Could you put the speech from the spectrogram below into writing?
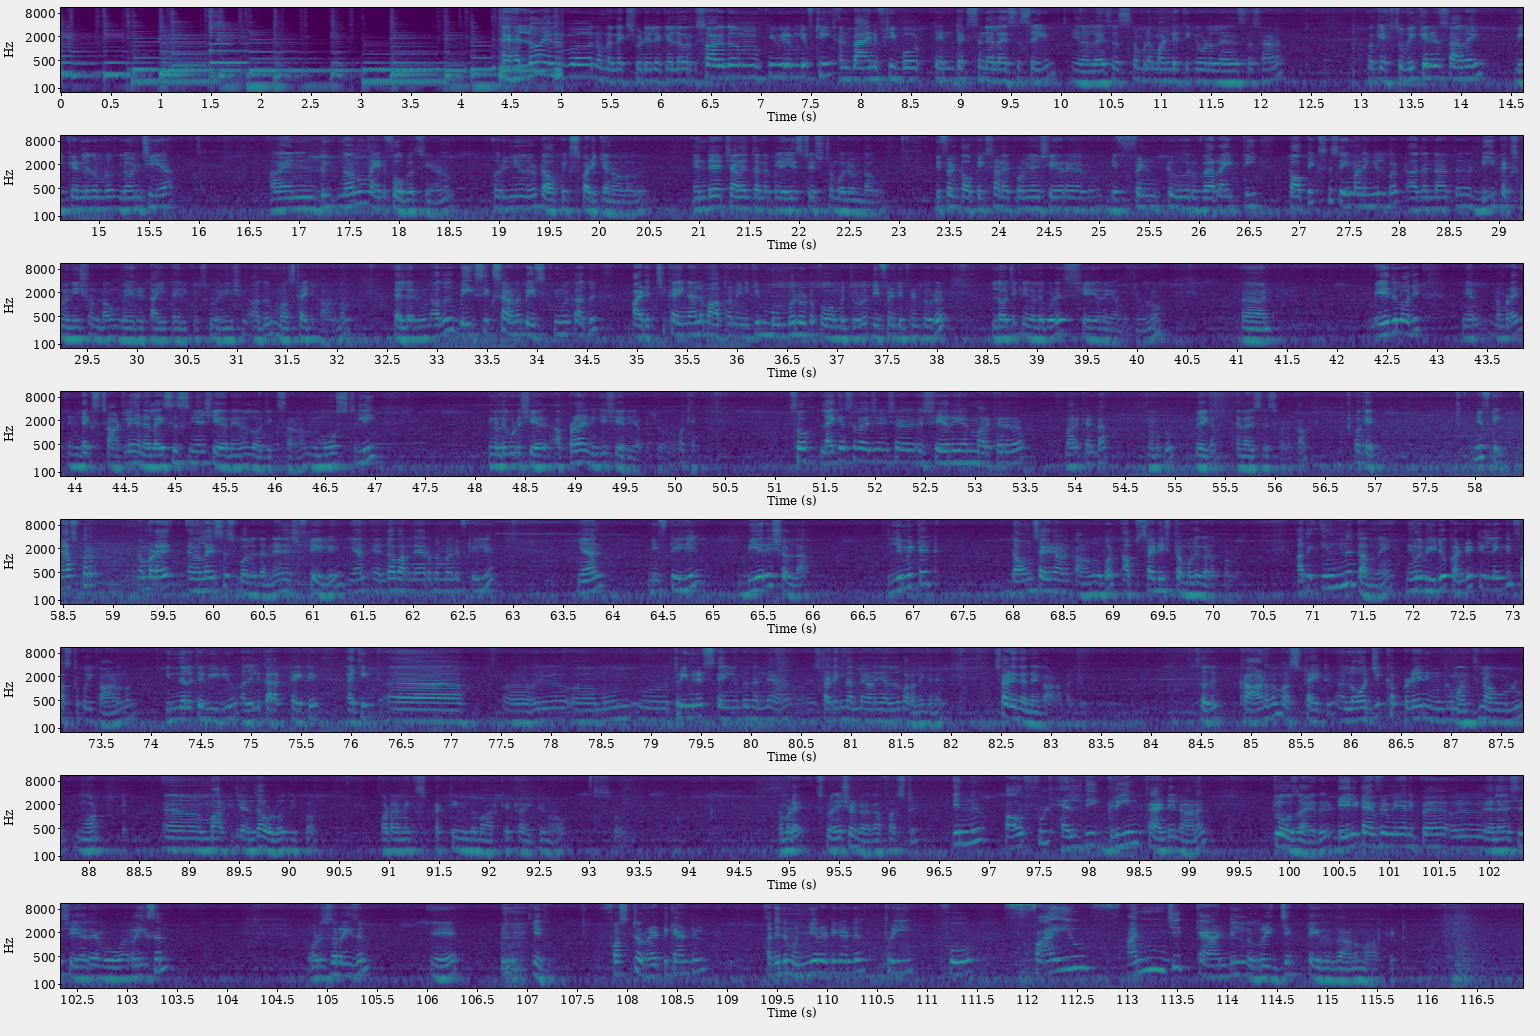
Hello എവരിവോ നമ്മുടെ next വീഡിയോയിലേക്ക് എല്ലാവർക്കും സ്വാഗതം. ഈ video Nifty and bank Nifty board index analysis ചെയ്യും. അനലൈസിസ് നമ്മുടെ മണ്ടേത്തേക്കുള്ള അനാലിസിസ് ആണ്. ഓക്കെ സോ വീക്കെൻഡിൽ സ്റ്റാർട്ടായി വീക്കെൻഡിൽ നമ്മൾ ലേൺ ചെയ്യുക ആൻഡ് നന്നായിട്ട് ഫോക്കസ് ചെയ്യണം. ഒരു ന്യൂ ന്യൂ ടോപ്പിക്സ് പഠിക്കാനുള്ളത്. എന്റെ ചാനലിൽ തന്നെ പ്ലേലിസ്റ്റ് ഇഷ്ടം പോലെ ഉണ്ടാകും. ഡിഫറെന്റ് ടോപ്പിക്സ് ആണ് എപ്പോഴും ഞാൻ ഷെയർ ചെയ്യാറുള്ളൂ ഡിഫറെന്റ് ഒരു വെറൈറ്റി ടോപ്പിക്സ് സെയിം ആണെങ്കിൽ ബട്ട് അതിന്റെ അകത്ത് ഡീപ്പ് എക്സ്പ്ലനേഷൻ ഉണ്ടാവും വേറെ ടൈപ്പ് ആയിരിക്കും എക്സ്പ്ലനേഷൻ അത് മസ്റ്റായിട്ട് കാണണം. എല്ലാവരും അത് ബേസിക്സ് ആണ്. ബേസിക് നിങ്ങൾക്ക് അത് പഠിച്ചു കഴിഞ്ഞാൽ മാത്രമേ എനിക്ക് മുമ്പിലോട്ട് പോകാൻ പറ്റുള്ളൂ. ഡിഫറെന്റ് ഡിഫറെന്റ് ഒരു ലോജിക് നിങ്ങളുടെ കൂടെ ഷെയർ ചെയ്യാൻ പറ്റുള്ളൂ. ഏത് ലോജിക് ഞാൻ നമ്മുടെ ഇൻഡെക്സ് ചാർട്ടിൽ അനലൈസിസ് ഞാൻ ഷെയർ ചെയ്യുന്ന ലോജിക്സ് ആണ്. മോസ്റ്റ്ലി നിങ്ങളുടെ കൂടെ ഷെയർ അപ്പോഴാണ് എനിക്ക് ഷെയർ ചെയ്യാൻ പറ്റുള്ളൂ. Okay so like subscribe share ചെയ്യാൻ മറക്കരുത്. മറക്കണ്ട. നമുക്ക് വേഗം അനാലിസിസ് എടുക്കാം. ഓക്കെ നിഫ്റ്റി ആസ് പെർ നമ്മുടെ അനലൈസിസ് പോലെ തന്നെ നിഫ്റ്റിയിൽ ഞാൻ എന്താ പറഞ്ഞായിരുന്നു നമ്മുടെ നിഫ്റ്റിയിൽ ഞാൻ നിഫ്റ്റിയിൽ ബിയറിഷ് അല്ല ലിമിറ്റഡ് ഡൗൺ സൈഡാണ് കാണുന്നത് ബട്ട് അപ്പ് സൈഡ് ഇഷ്ടംപോലെ കിടപ്പുണ്ട്. അത് ഇന്ന് തന്നെ നിങ്ങൾ വീഡിയോ കണ്ടിട്ടില്ലെങ്കിൽ ഫസ്റ്റ് പോയി കാണണം. ഇന്നലത്തെ വീഡിയോ അതിൽ കറക്റ്റായിട്ട് ഐ തിങ്ക് ഒരു മൂന്ന് ത്രീ മിനിറ്റ്സ് കഴിയുമ്പോൾ തന്നെയാണ് സ്റ്റാർട്ടിങ് തന്നെയാണ് ഞാനത് പറഞ്ഞിരിക്കുന്നത് സ്റ്റാർട്ടിങ് തന്നെ കാണാൻ പറ്റും. സോ അത് കാണുന്ന മസ്റ്റായിട്ട് ആ ലോജിക്ക് അപ്പോഴേ നിങ്ങൾക്ക് മനസ്സിലാവുള്ളൂ വാട്ട് മാർക്കറ്റിൽ എന്താ ഉള്ളത് ഇപ്പോൾ what I am expecting in the market right now so നമ്മുടെ എക്സ്പ്ലനേഷൻ കിടക്കാം. ഫസ്റ്റ് ഇന്ന് പവർഫുൾ ഹെൽത്തി ഗ്രീൻ കാൻഡിലാണ് ക്ലോസ് ആയത്. ഡെയിലി ടൈം ഫ്രെയിമിൽ ഞാനിപ്പോൾ ഒരു അനാലിസിസ് ചെയ്യാതെ പോവുക reason what is the reason ഏ ഇത്. ഫസ്റ്റ് റെഡ് കാൻഡിൽ അതിന്റെ മുന്നേ red candle three four five അഞ്ച് കാൻഡിൽ റിജക്റ്റ് ചെയ്തതാണ് മാർക്കറ്റ്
